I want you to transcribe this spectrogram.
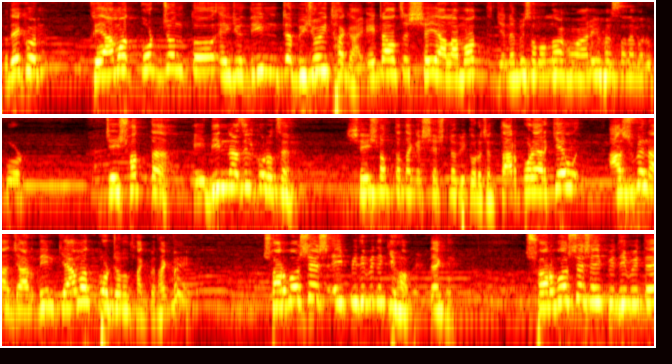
তো দেখুন কেয়ামত পর্যন্ত এই যে দিনটা বিজয়ী থাকা, এটা হচ্ছে সেই আলামত যে নবী সাল্লাল্লাহু আলাইহি ওয়াসাল্লামের উপর যেই সত্তা এই দিন নাজিল করেছেন, সেই সত্তা তাকে শেষ নবী করেছেন। তারপরে আর কেউ আসবে না যার দিন কেয়ামত পর্যন্ত থাকবে। থাকবে? সর্বশেষ এই পৃথিবীতে কি হবে? দেখুন, সর্বশেষ এই পৃথিবীতে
